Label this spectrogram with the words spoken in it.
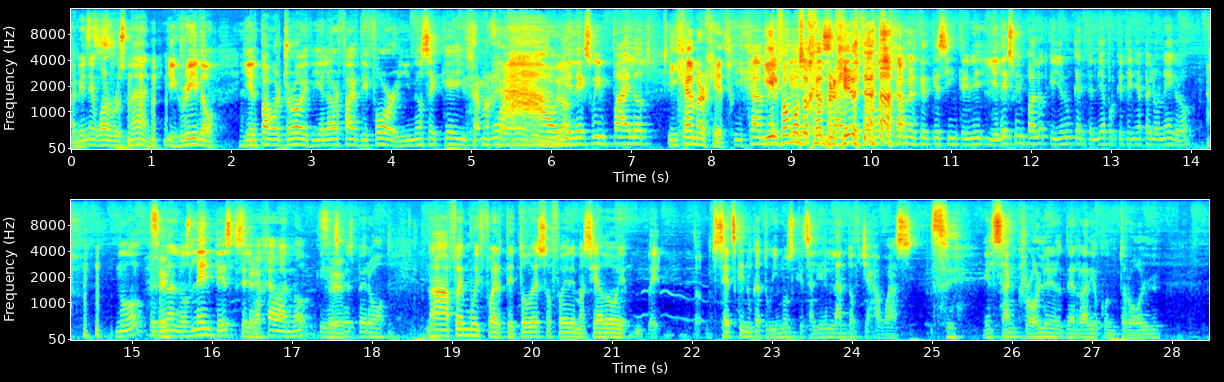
Ahí viene Walrus Man y Grido y el Power Droid y el R5D4 y no sé qué y, wow, y el X-Wing Pilot y Hammerhead. y, el famoso Hammerhead. el famoso Hammerhead que es increíble y el X-Wing Pilot que yo nunca entendía por qué tenía pelo negro, ¿no? Pero eran los lentes que se le bajaban, ¿no? Que después, pero no, fue muy fuerte. Todo eso fue demasiado. Eh, eh, sets que nunca tuvimos, que salir el Land of Jaguars. Sí. El Sandcrawler de Radio Control.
